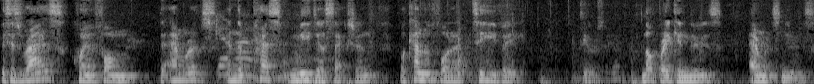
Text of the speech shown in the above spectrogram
This is Raz calling from the Emirates in the press media section for Cannon Fodder TV. Not breaking news, Emirates news.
